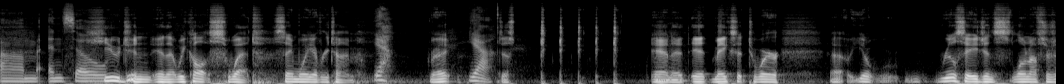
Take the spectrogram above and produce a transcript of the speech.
Um, and so, Huge in, in that we call it sweat, same way every time, yeah, right? yeah. just and it, it makes it to where uh, you know real estate agents loan officers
